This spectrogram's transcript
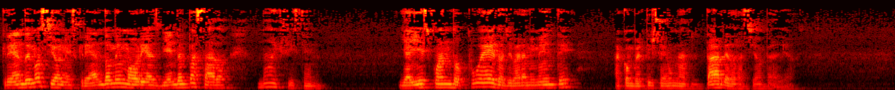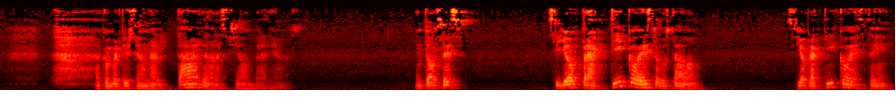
creando emociones, creando memorias, viendo el pasado, no existen. Y ahí es cuando puedo llevar a mi mente a convertirse en un altar de adoración para Dios. A convertirse en un altar de adoración para Dios. Entonces, si yo practico esto, Gustavo, si yo practico este,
